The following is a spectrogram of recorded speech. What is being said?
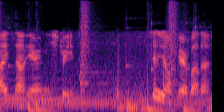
ice out here in these streets. City don't care about us.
